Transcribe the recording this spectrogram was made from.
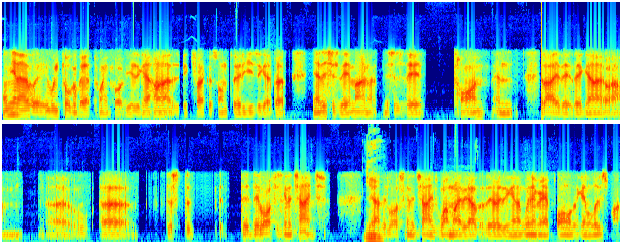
And you know, we- talk about 25 years ago. I know there's a big focus on 30 years ago, but you know, this is their moment. This is their time, and today they're, they're going to um, uh, uh, just the, their, their life is going to change. You know, their life's going to change one way or the other. They're either going to win a grand final or they're going to lose one,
